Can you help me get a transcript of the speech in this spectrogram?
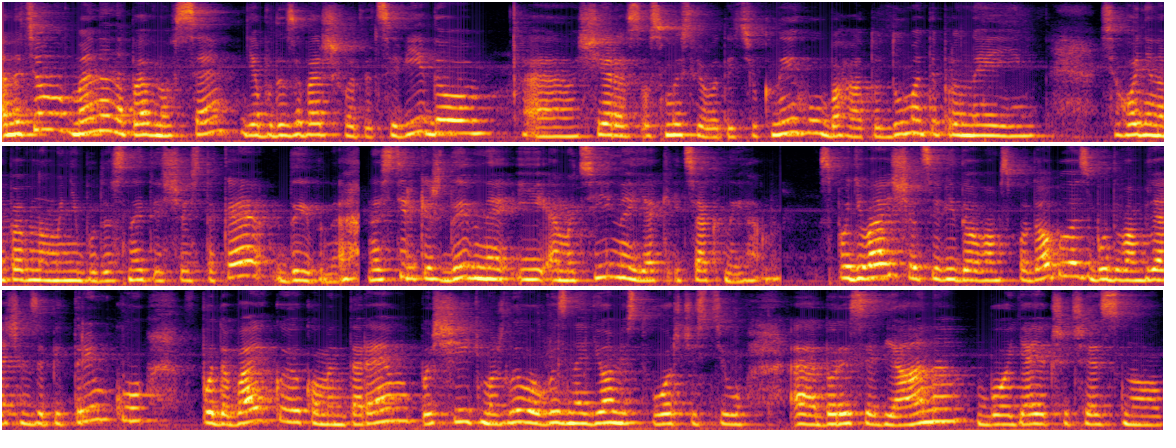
А на цьому в мене напевно все. Я буду завершувати це відео, е, ще раз осмислювати цю книгу, багато думати про неї. Сьогодні, напевно, мені буде снити щось таке дивне, настільки ж дивне і емоційне, як і ця книга. Сподіваюсь, що це відео вам сподобалось. Буду вам вдячна за підтримку, вподобайкою, коментарем. Пишіть, можливо, ви знайомі з творчістю е, Бориса Віана, бо я, якщо чесно,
